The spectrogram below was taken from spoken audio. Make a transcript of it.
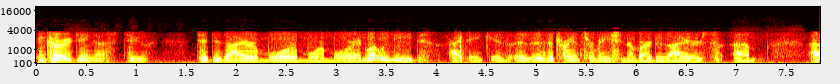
encouraging us to to desire more, more, more. And what we need, I think, is is a transformation of our desires, um, uh,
